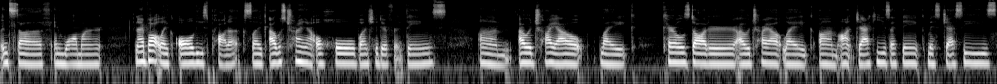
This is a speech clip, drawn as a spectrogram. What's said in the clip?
and stuff and Walmart. And I bought like all these products. Like, I was trying out a whole bunch of different things. Um, I would try out like Carol's daughter. I would try out like um, Aunt Jackie's, I think, Miss Jessie's,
